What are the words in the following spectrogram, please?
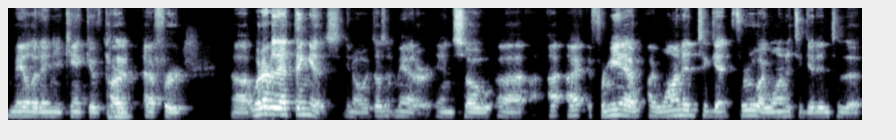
mail it in. You can't give part mm-hmm. effort uh, whatever that thing is, you know, it doesn't matter. And so, uh, I, I, for me, I, I, wanted to get through. I wanted to get into the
